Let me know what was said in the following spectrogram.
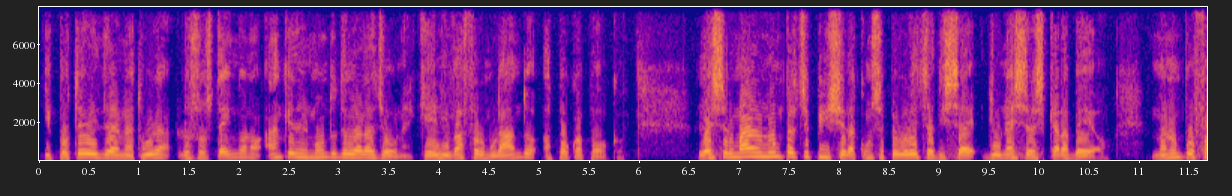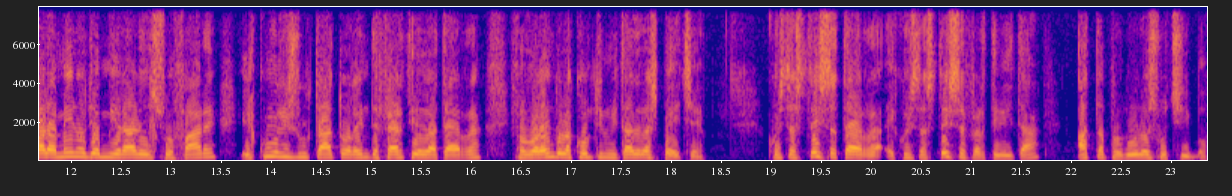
I poteri della natura lo sostengono anche nel mondo della ragione, che egli va formulando a poco a poco. L'essere umano non percepisce la consapevolezza di sé di un essere scarabeo, ma non può fare a meno di ammirare il suo fare, il cui risultato rende fertile la terra, favorendo la continuità della specie. Questa stessa terra e questa stessa fertilità atta a produrre il suo cibo.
